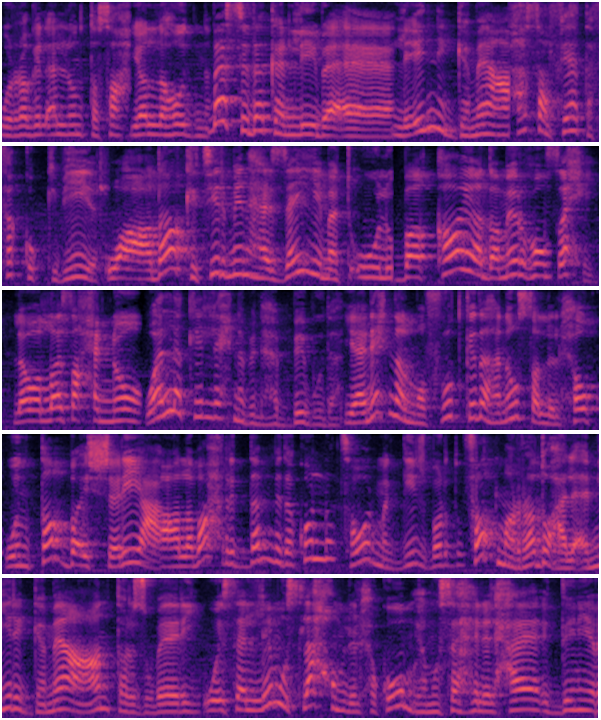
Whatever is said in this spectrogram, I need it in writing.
والراجل قال له أنت صح يلا هدنه بس ده كان ليه بقى؟ لأن الجماعة حصل فيها تفكك كبير وأعضاء كتير منها زي ما تقولوا بقايا ضميرهم صحي. لا والله صح النوم وقال لك إيه اللي إحنا بنهببه ده؟ يعني إحنا المفروض كده هنوصل للحكم ونطبق الشريعة على بحر الدم ده كله؟ تصور ما تجيش برضه. فاتمردوا على أمير الجماعة عنتر زباري وسلموا سلاحهم للحكومة. يا مسهل الحال الدنيا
